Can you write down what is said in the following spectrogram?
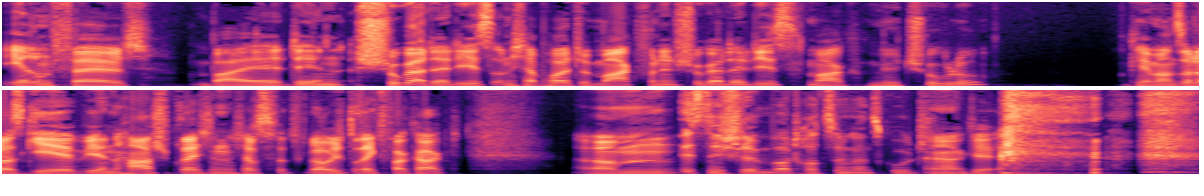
Ehrenfeld bei den Sugar Daddies und ich habe heute Marc von den Sugar Daddies, Marc Mütschuglu. Okay, man soll das G wie ein H sprechen. Ich habe es, glaube ich, direkt verkackt. Ähm, ist nicht schlimm, war trotzdem ganz gut. Ja, okay.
